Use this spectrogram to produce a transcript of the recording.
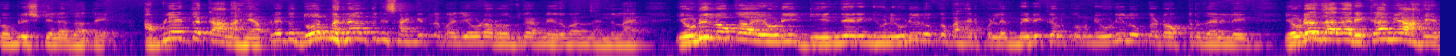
पब्लिश केल्या जाते. आपल्या इथं का नाही? आपल्या इथं दोन महिन्याला तरी सांगितलं पाहिजे एवढा रोजगार निर्माण झालेला आहे. एवढी लोक एवढी इंजिनिअरिंग घेऊन एवढी लोक बाहेर पडलेत मेडिकल करून एवढी लोक डॉक्टर झालेले आहेत. एवढ्या जागा रिकाम्या आहेत.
